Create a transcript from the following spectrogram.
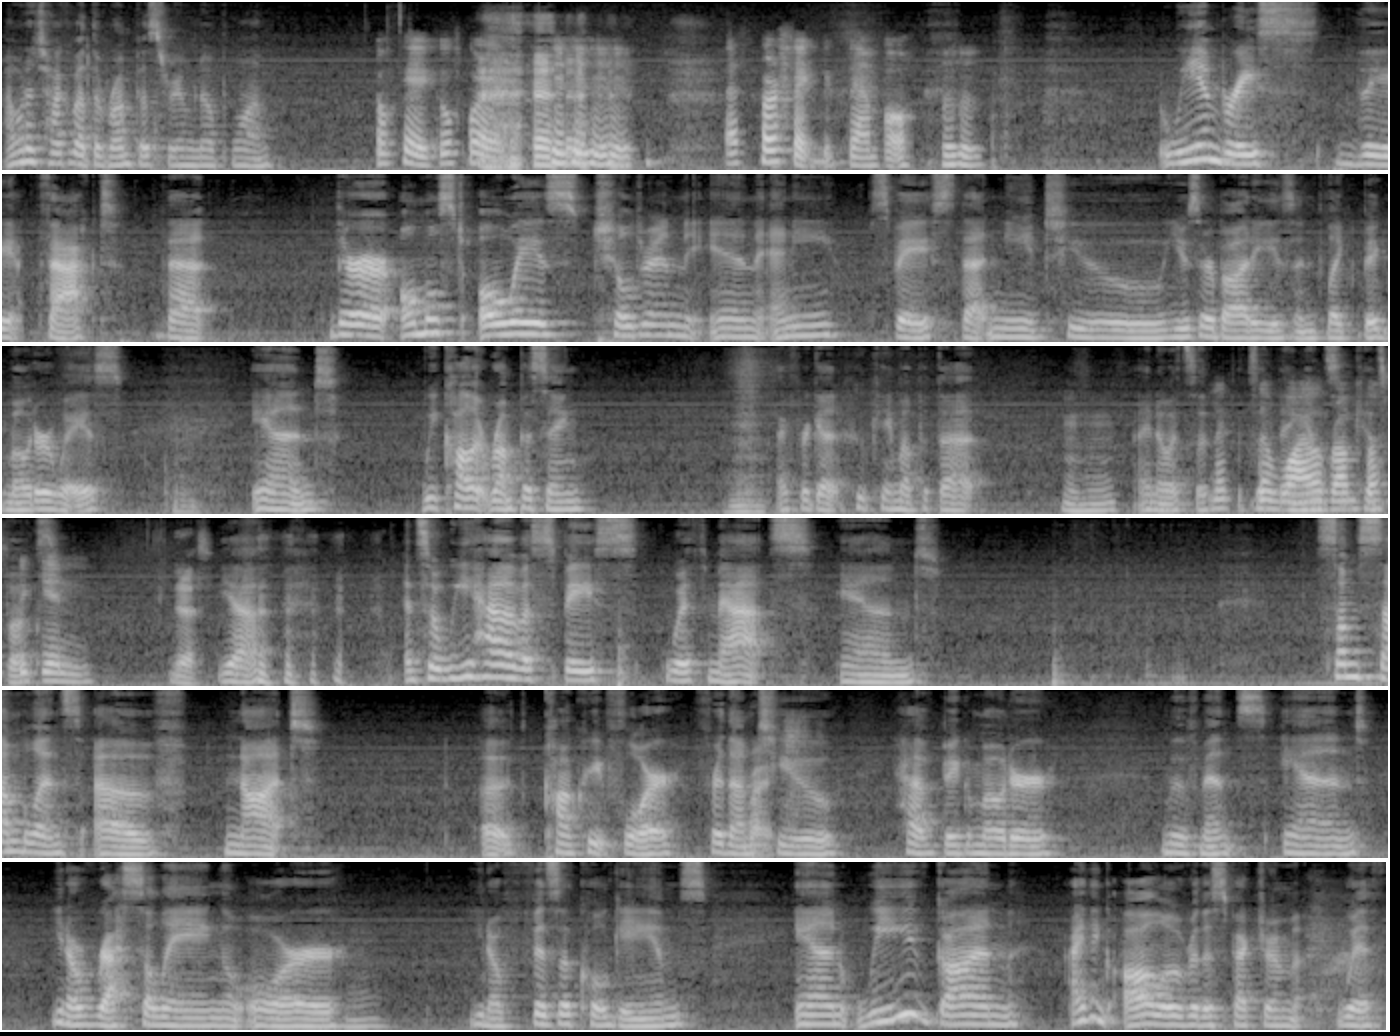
I want to talk about the rumpus room, Noppawan. Okay, go for it. That's perfect example. we embrace the fact that there are almost always children in any space that need to use their bodies in like big motor ways. Mm. And we call it rumpusing. Mm. I forget who came up with that. Mm-hmm. I know it's a, Let it's the a wild rumpus begin. Yes. Yeah. and so we have a space with mats and some semblance of not a concrete floor for them right. to have big motor movements and you know wrestling or mm. you know physical games and we've gone i think all over the spectrum with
